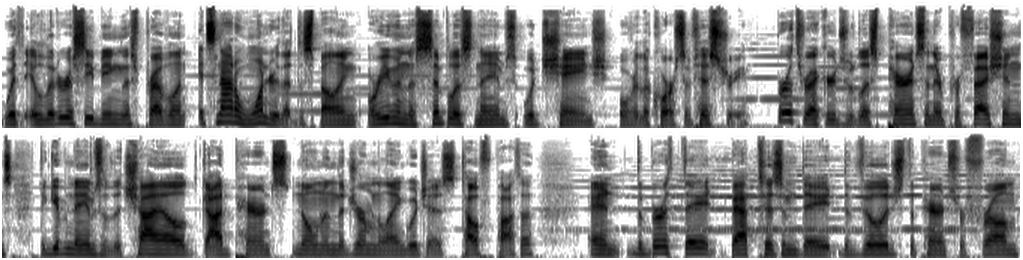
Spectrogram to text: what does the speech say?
With illiteracy being this prevalent, it's not a wonder that the spelling, or even the simplest names, would change over the course of history. Birth records would list parents and their professions, the given names of the child, godparents known in the German language as Taufpate, and the birth date, baptism date, the village the parents were from,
